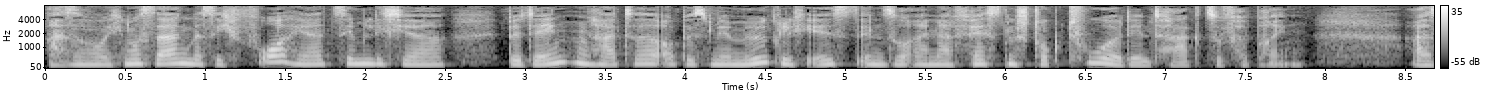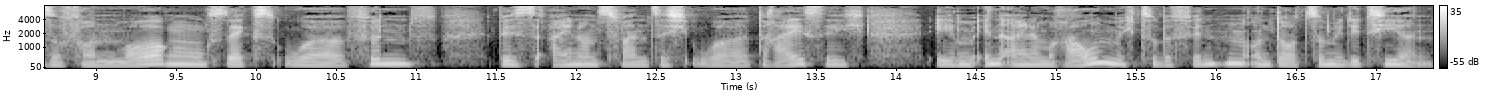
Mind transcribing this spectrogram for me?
also ich muss sagen, dass ich vorher ziemliche Bedenken hatte, ob es mir möglich ist, in so einer festen Struktur den Tag zu verbringen. Also von morgens 6.05 Uhr bis 21.30 Uhr eben in einem Raum mich zu befinden und dort zu meditieren.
